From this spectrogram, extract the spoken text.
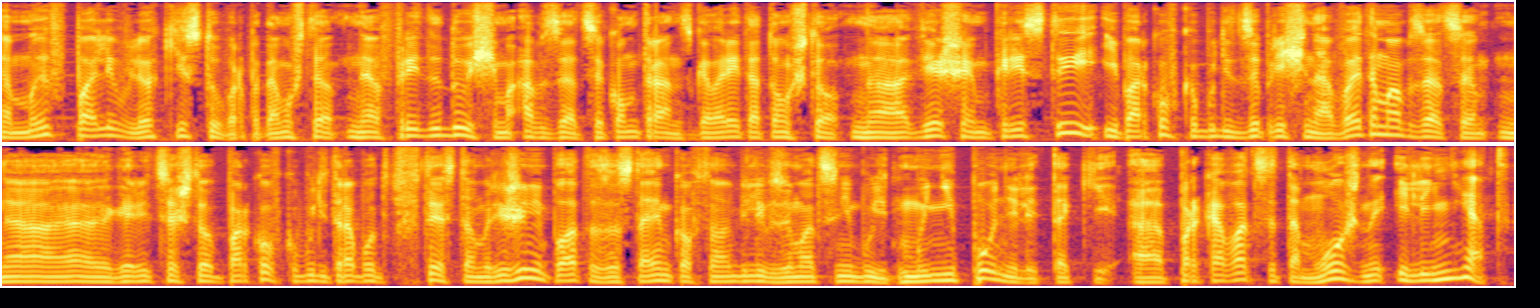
Мы впали в легкий ступор, потому что э, в предыдущем абзаце Комтранс говорит о том, что э, вешаем кресты и парковка будет запрещена. В этом абзаце э, говорится, что парковка будет работать в тестовом режиме, плата за стоянку автомобилей взиматься не будет. Мы не поняли таки, а парковаться-то можно или нет?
